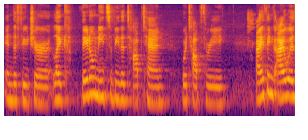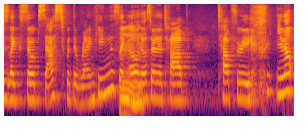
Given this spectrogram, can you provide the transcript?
in the future. Like they don't need to be the top 10 or top 3. I think I was like so obsessed with the rankings. Like, oh, mm-hmm. those are the top top 3. you know?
